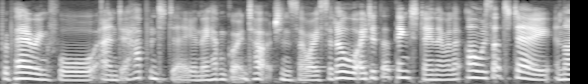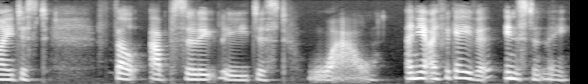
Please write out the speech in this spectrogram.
preparing for and it happened today and they haven't got in touch and so I said oh I did that thing today and they were like oh was that today and I just felt absolutely just wow and yet I forgave it instantly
